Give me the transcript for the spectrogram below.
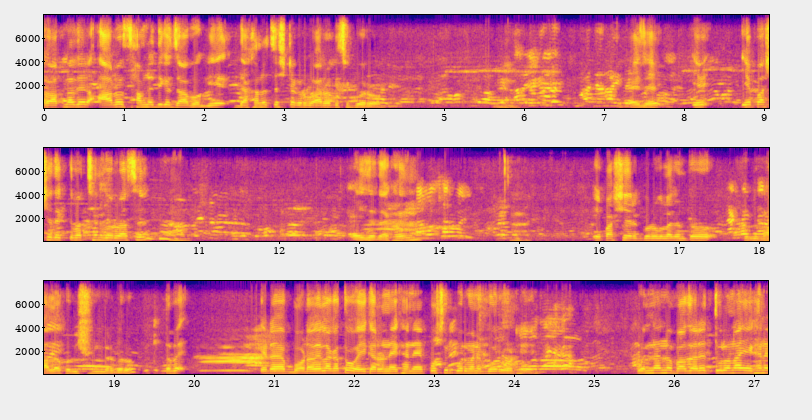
তো আপনাদের আরও সামনের দিকে যাব, গিয়ে দেখানোর চেষ্টা করব আরও কিছু গরু। এই যে, এ- পাশে দেখতে পাচ্ছেন গরু আছে। এই যে দেখেন। এ পাশের গরুগুলা কিন্তু খুবই ভালো, খুবই সুন্দর গরু। তবে এটা বর্ডার এলাকা তো, এই কারণে এখানে প্রচুর পরিমাণে গরু ওঠে। অন্যান্য বাজারের তুলনায় এখানে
